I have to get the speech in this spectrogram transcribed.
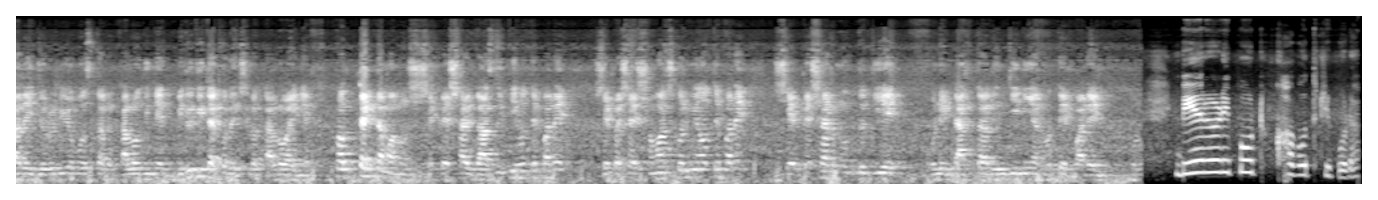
তার এই জরুরি অবস্থার কালো দিনের বিরোধিতা করেছিল কালো আইনের। প্রত্যেকটা মানুষ সে পেশায় রাজনীতি হতে পারে, সে পেশায় সমাজকর্মী হতে পারে, সে পেশার মধ্য দিয়ে উনি ডাক্তার, ইঞ্জিনিয়ার হতে পারেন। ব্যুরো রিপোর্ট, খবর ত্রিপুরা।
